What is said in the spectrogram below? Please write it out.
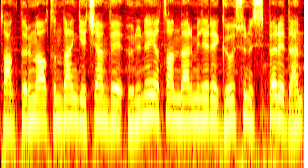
Tankların altından geçen ve önüne yatan mermilere göğsünü siper eden,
